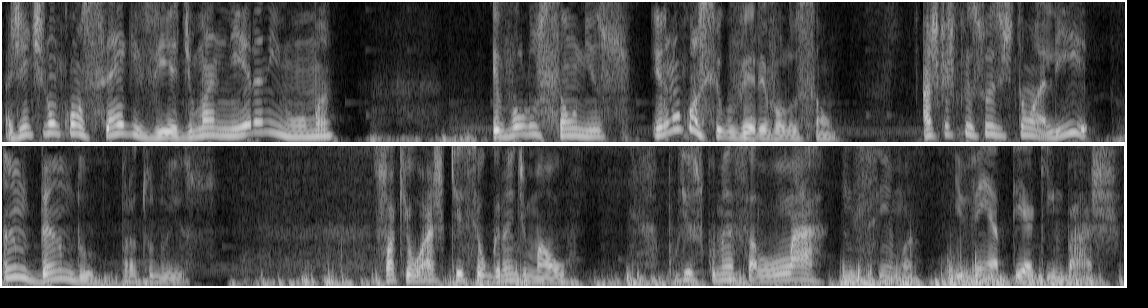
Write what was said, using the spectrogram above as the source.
a gente não consegue ver de maneira nenhuma evolução nisso. Eu não consigo ver evolução. Acho que as pessoas estão ali andando para tudo isso. Só que eu acho que esse é o grande mal. Porque isso começa lá em cima e vem até aqui embaixo.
